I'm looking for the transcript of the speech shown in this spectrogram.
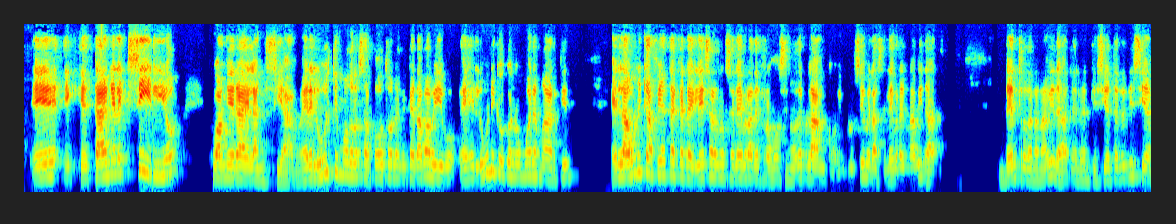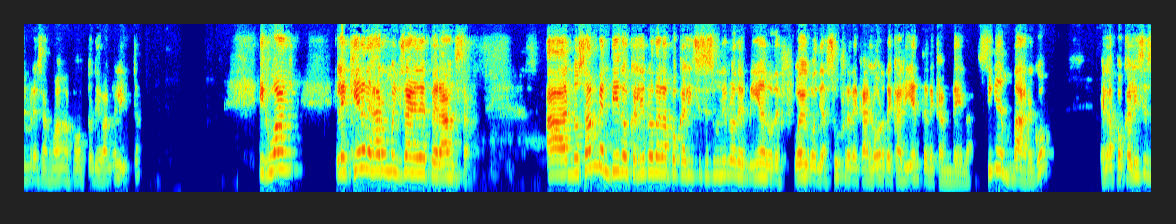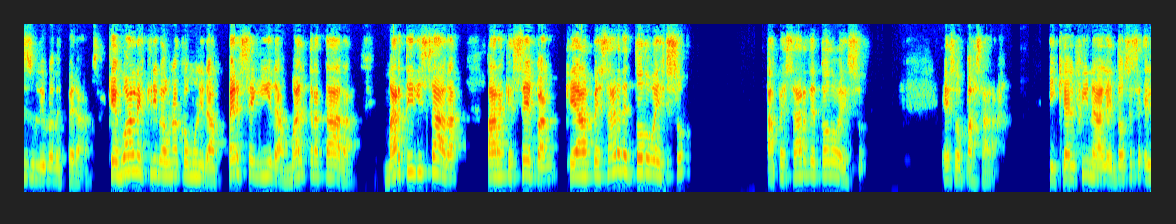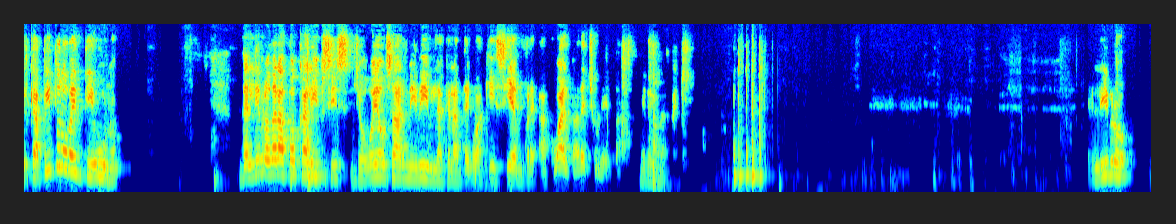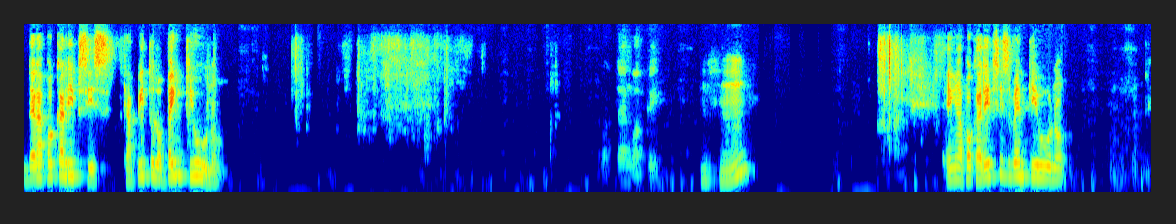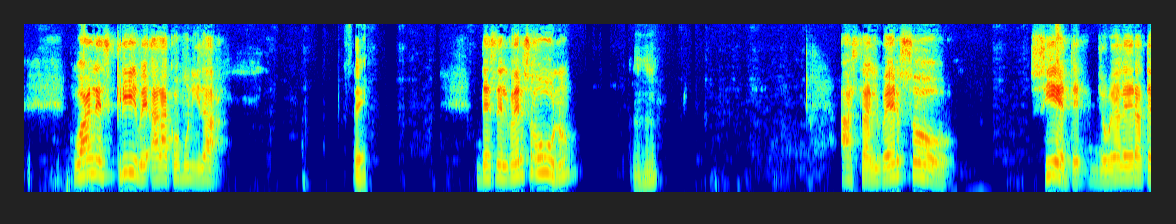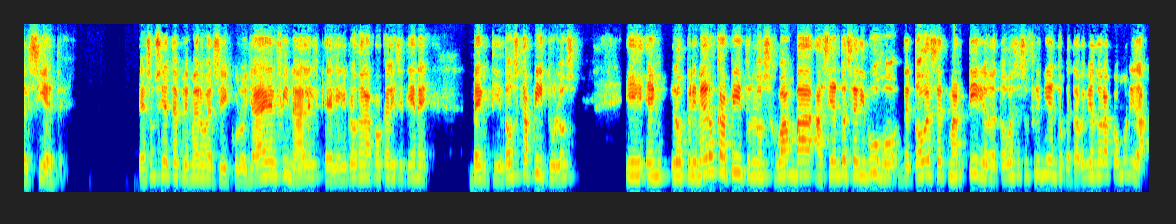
eh, que está en el exilio, Juan era el anciano, era el último de los apóstoles que quedaba vivo, es el único que no muere mártir, es la única fiesta que la iglesia no celebra de rojo, sino de blanco, inclusive la celebra en Navidad, dentro de la Navidad, el 27 de diciembre, San Juan Apóstol Evangelista. Y Juan le quiere dejar un mensaje de esperanza. Ah, nos han vendido que el libro del Apocalipsis es un libro de miedo, de fuego, de azufre, de calor, de caliente, de candela. Sin embargo, el Apocalipsis es un libro de esperanza. Que Juan le escribe a una comunidad perseguida, maltratada, martirizada, para que sepan que a pesar de todo eso, a pesar de todo eso, eso pasará. Y que al final, entonces, el capítulo 21 del libro del Apocalipsis, yo voy a usar mi Biblia, que la tengo aquí siempre, a cuarta de chuleta. Miren aquí. El libro del Apocalipsis, capítulo 21. Lo tengo aquí. En Apocalipsis 21, Juan le escribe a la comunidad. Sí desde el verso 1 hasta el verso 7, yo voy a leer hasta el 7. Esos siete primeros versículos, ya en el final, el, libro del Apocalipsis tiene 22 capítulos y en los primeros capítulos Juan va haciendo ese dibujo de todo ese martirio, de todo ese sufrimiento que está viviendo la comunidad.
